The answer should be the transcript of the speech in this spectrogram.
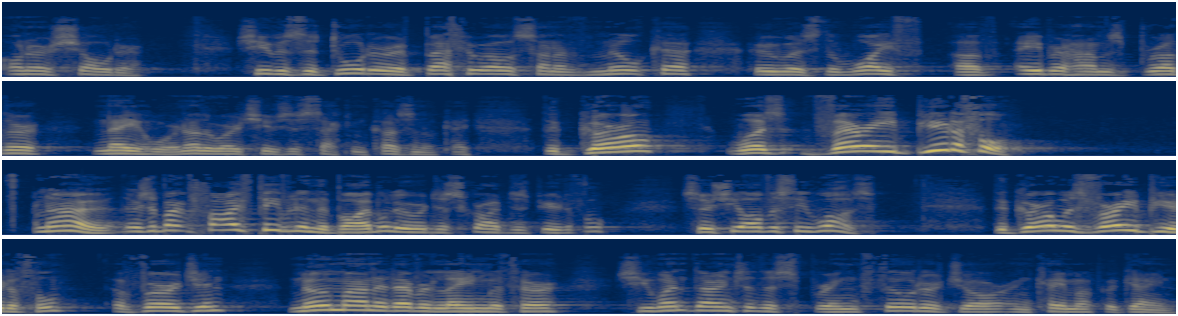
on her shoulder. She was the daughter of Bethuel, son of Milcah, who was the wife of Abraham's brother Nahor. In other words, she was his second cousin, okay? The girl was very beautiful. Now, there's about five people in the Bible who are described as beautiful, so she obviously was. The girl was very beautiful, a virgin. No man had ever lain with her. She went down to the spring, filled her jar, and came up again.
